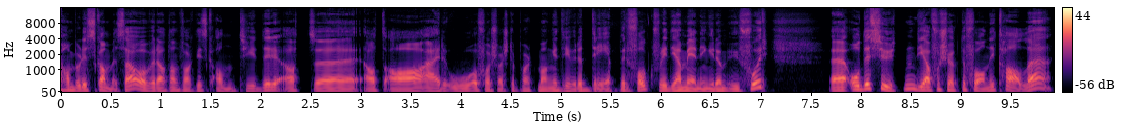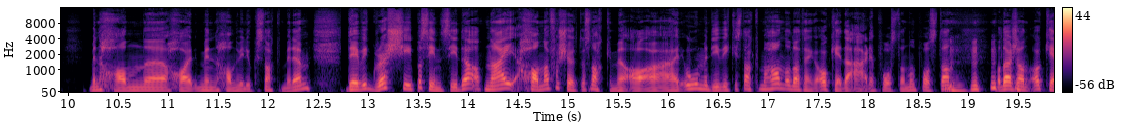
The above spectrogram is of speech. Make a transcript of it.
han burde skamme seg over at han faktisk antyder at, at ARO og Forsvarsdepartementet driver og dreper folk fordi de har meninger om ufoer. Eh, og dessuten, de har forsøkt å få han i tale, men han, eh, har, men han vil jo ikke snakke med dem. David Grush sier på sin side at nei, han har forsøkt å snakke med AARO, men de vil ikke snakke med han. Og da tenker jeg ok, da er det påstand mot påstand. Og det er sånn, ok,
